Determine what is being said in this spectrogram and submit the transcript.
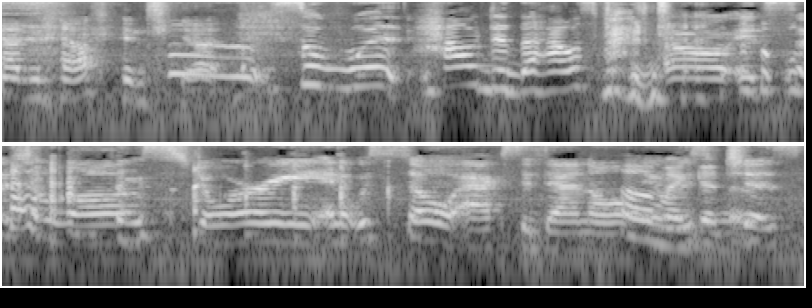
hadn't happened yet. So what? How did the house burn down? Oh, it's such a long story, and it was so accidental. Oh it my was goodness. just.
